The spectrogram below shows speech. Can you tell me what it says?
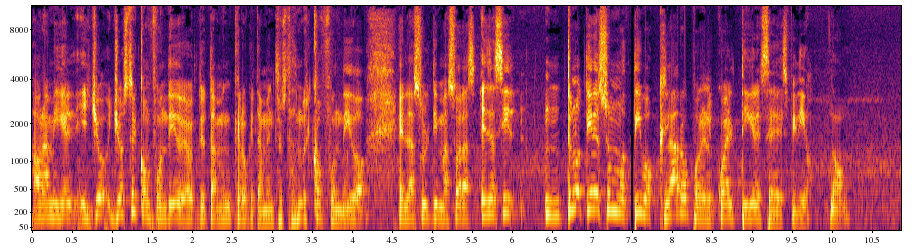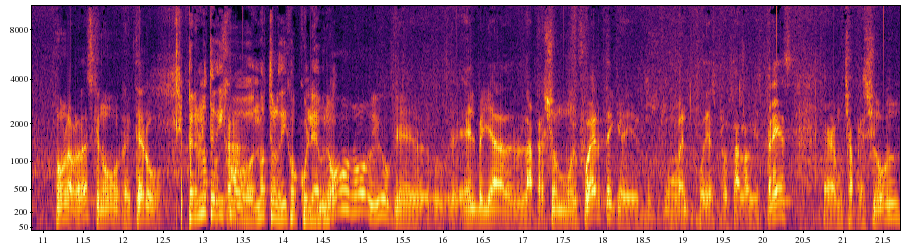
Ahora, Miguel, y yo, yo estoy confundido, yo, yo, también creo que también tú estás muy confundido en las últimas horas. Es decir, mm, tú no tienes un motivo claro por el cual Tigre se despidió. No. No, la verdad es que no, reitero. Pero no te dijo, no te lo dijo Culebro. No, no, digo que él veía la presión muy fuerte, que en un momento podía explotar la Express, que había mucha presión.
